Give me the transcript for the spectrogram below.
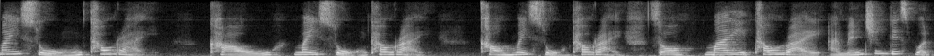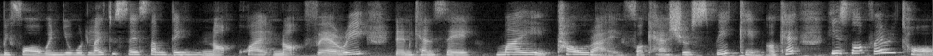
ไม่สูงเท่าไหร่ เขาไม่สูงเท่าไหร่ เขาไม่สูงเท่าไหร่ so ไม่เท่าไหร่ I mentioned this word before when you would like to say something not quite not very then can say ไม่เท่าไหร่ for casual speaking okay he's not very tall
